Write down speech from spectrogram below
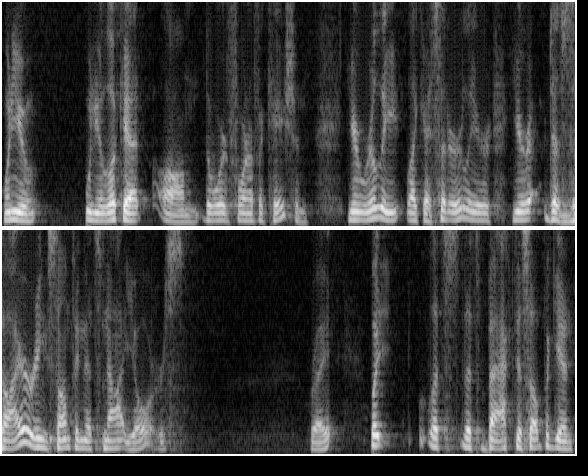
When you when you look at um, the word fornication, you're really, like I said earlier, you're desiring something that's not yours, right? But let's let's back this up again.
